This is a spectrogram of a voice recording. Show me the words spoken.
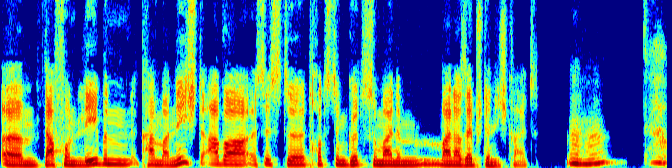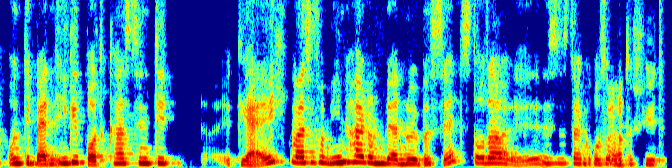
Ähm, davon leben kann man nicht, aber es ist äh, trotzdem gehört zu meinem, meiner Selbstständigkeit. Mhm. Und die beiden Igel-Podcasts, sind die gleich quasi vom Inhalt und werden nur übersetzt oder ist es da ein großer ja. Unterschied?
